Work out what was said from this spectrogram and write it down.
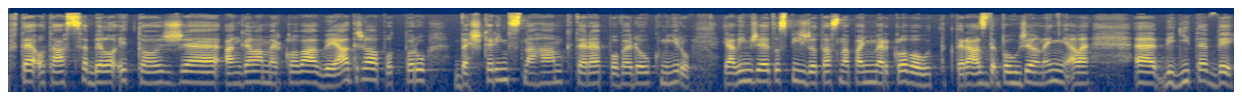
v té otázce bylo i to, že Angela Merklová vyjádřila podporu veškerým snahám, které povedou k míru. Já vím, že je to spíš dotaz na paní Merklovou, která zde bohužel není, ale eh, vidíte vy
